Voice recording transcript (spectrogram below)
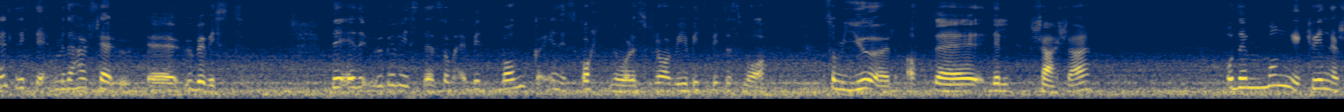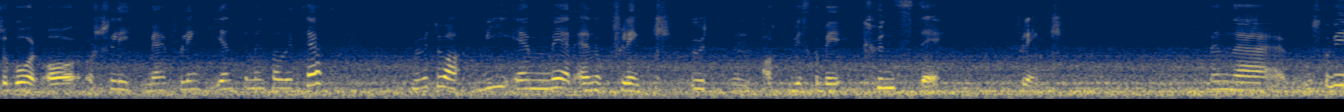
Helt riktig. Men det her skjer uh, ubevisst. Det er det ubevisste som er blitt banka inn i skolten vår fra vi er bitte, bitte små, som gjør at uh, det skjærer seg. Og det er mange kvinner som går og, og sliter med flink jentementalitet. Men vet du hva? Vi er mer enn nok flinke uten at vi skal bli kunstig flink. Men eh, nå skal vi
